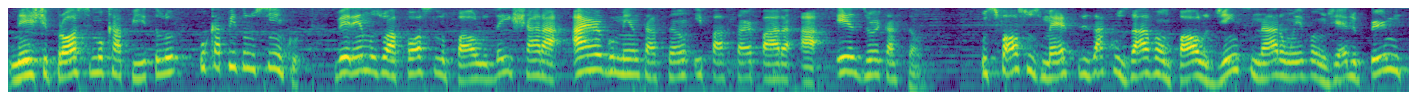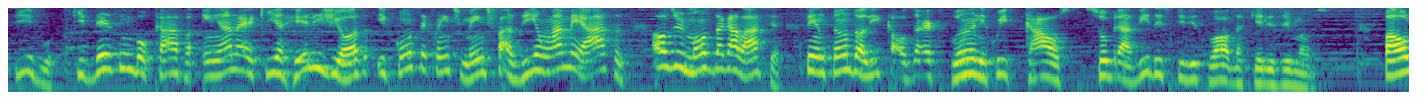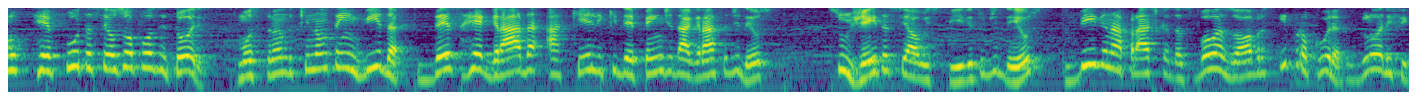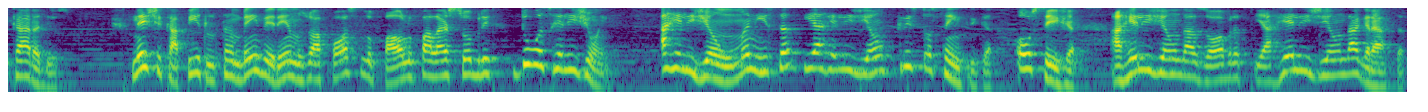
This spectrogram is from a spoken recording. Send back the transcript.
Neste próximo capítulo, o capítulo 5, veremos o apóstolo Paulo deixar a argumentação e passar para a exortação. Os falsos mestres acusavam Paulo de ensinar um evangelho permissivo que desembocava em anarquia religiosa e, consequentemente, faziam ameaças aos irmãos da Galácia, tentando ali causar pânico e caos sobre a vida espiritual daqueles irmãos. Paulo refuta seus opositores, mostrando que não tem vida desregrada aquele que depende da graça de Deus. Sujeita-se ao Espírito de Deus, vive na prática das boas obras e procura glorificar a Deus. Neste capítulo também veremos o apóstolo Paulo falar sobre duas religiões, a religião humanista e a religião cristocêntrica, ou seja, a religião das obras e a religião da graça.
